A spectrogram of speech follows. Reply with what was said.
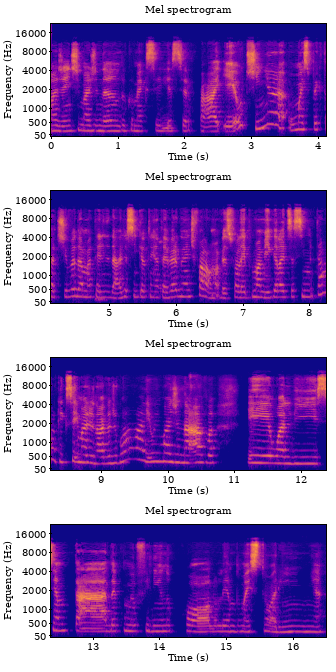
A gente imaginando como é que seria ser pai. Eu tinha uma expectativa da maternidade, assim, que eu tenho até vergonha de falar. Uma vez eu falei para uma amiga, ela disse assim, tá, mas o que, que você imaginava? Eu digo, ah, eu imaginava eu ali sentada com meu filhinho no colo, lendo uma historinha,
